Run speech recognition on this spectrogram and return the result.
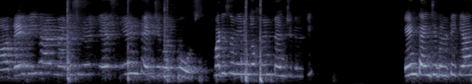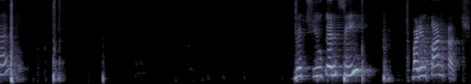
और then we have management is intangible force what is the meaning of intangibility intangibility क्या है? Which you can see but you can't touch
